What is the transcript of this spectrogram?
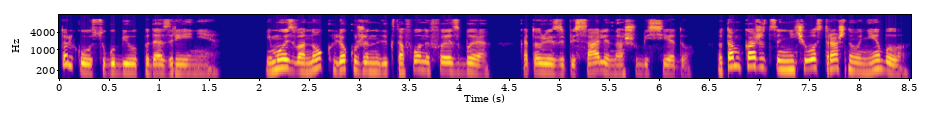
только усугубил подозрения. И мой звонок лег уже на диктофон ФСБ, которые записали нашу беседу. Но там, кажется, ничего страшного не было,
